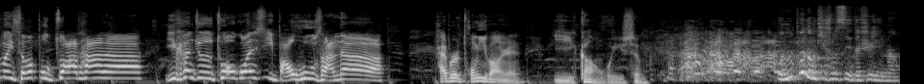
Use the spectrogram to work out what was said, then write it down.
为什么不抓他呢？一看就是托关系保护伞的，还不是同一帮人，以杠为生。我们不能提出自己的质疑吗？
